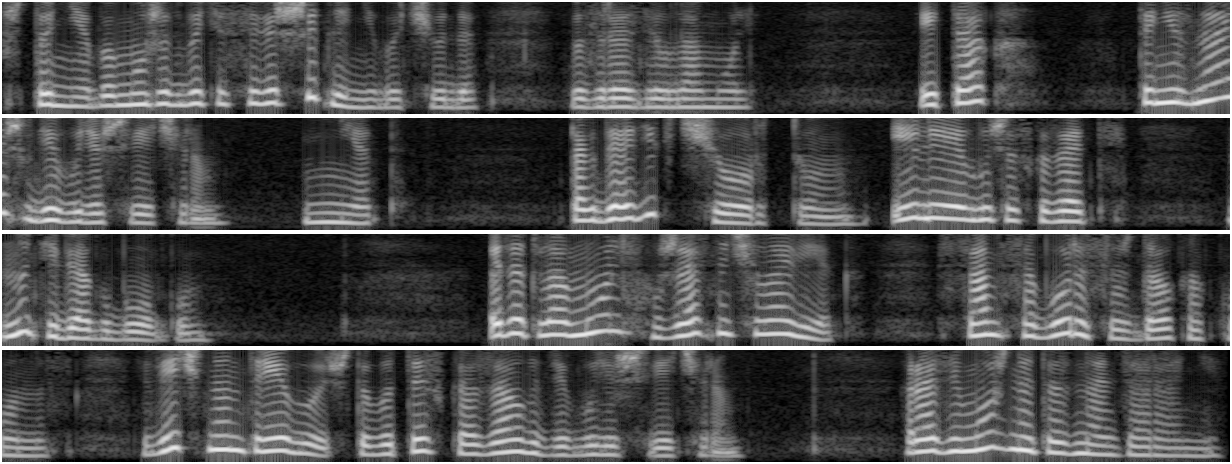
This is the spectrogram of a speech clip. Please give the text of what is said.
что небо, может быть, и совершит для него чудо», — возразил Ламоль. «Итак, ты не знаешь, где будешь вечером?» «Нет». «Тогда иди к черту, или, лучше сказать, ну тебя к Богу». «Этот Ламоль — ужасный человек», — сам собой рассуждал Коконнус. «Вечно он требует, чтобы ты сказал, где будешь вечером. Разве можно это знать заранее?»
